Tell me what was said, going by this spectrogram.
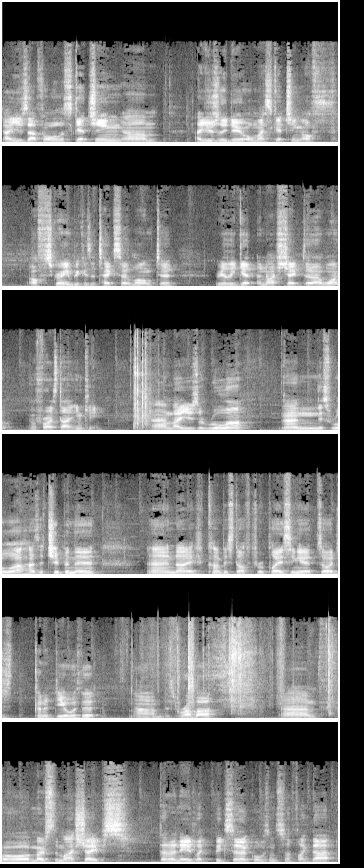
I use that for all the sketching. Um, I usually do all my sketching off off screen because it takes so long to really get a nice shape that I want before I start inking. Um, I use a ruler and this ruler has a chip in there and I can't be stuffed replacing it so I just kind of deal with it. Um, there's rubber um, for most of my shapes that I need, like big circles and stuff like that,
